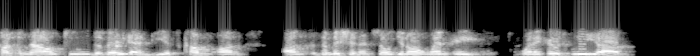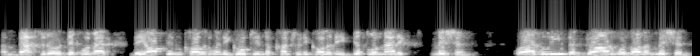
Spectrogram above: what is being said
coming now to the very end. He has come on on the mission, and so you know when a when an earthly uh, ambassador or diplomat, they often call it when they go to into a country, they call it a diplomatic mission. Well, I believe that God was on a mission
